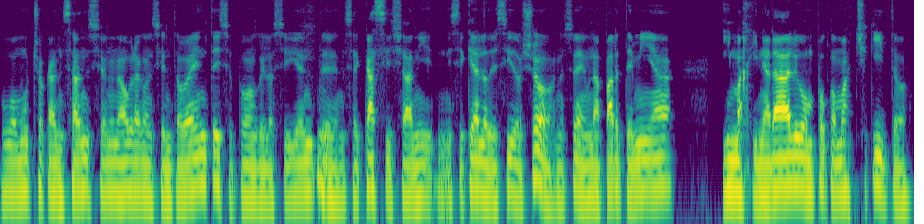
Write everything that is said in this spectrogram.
hubo mucho cansancio en una obra con 120 y supongo que lo siguiente, mm. no sé, casi ya ni, ni siquiera lo decido yo, no sé, una parte mía imaginará algo un poco más chiquito.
